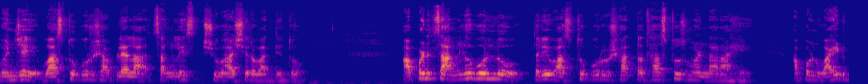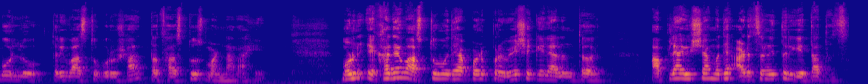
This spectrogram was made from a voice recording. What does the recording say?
म्हणजे वास्तुपुरुष आपल्याला चांगलेच शुभ आशीर्वाद देतो. आपण चांगलं बोललो तरी वास्तुपुरुष हा तथास्तूच म्हणणार आहे. आपण वाईट बोललो तरी वास्तुपुरुष हा तथास्तूच म्हणणार आहे. म्हणून एखाद्या वास्तूमध्ये आपण प्रवेश केल्यानंतर आपल्या आयुष्यामध्ये अडचणी तर येतातच.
